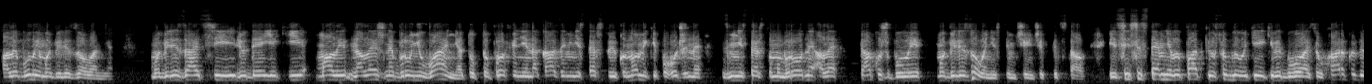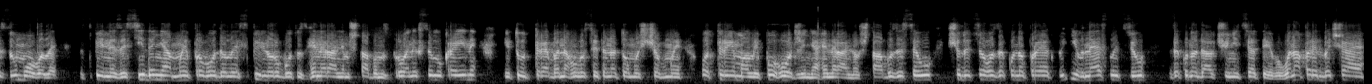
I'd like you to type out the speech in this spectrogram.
але були мобілізовані. Мобілізації людей, які мали належне бронювання, тобто профільні накази Міністерства економіки, погоджені з міністерством оборони, але також були мобілізовані з тим чи інших підстав. І ці системні випадки, особливо ті, які відбувалися в Харкові, зумовили спільне засідання. Ми проводили спільну роботу з Генеральним штабом збройних сил України, і тут треба наголосити на тому, щоб ми отримали погодження Генерального штабу ЗСУ щодо цього законопроекту і внесли цю законодавчу ініціативу. Вона передбачає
